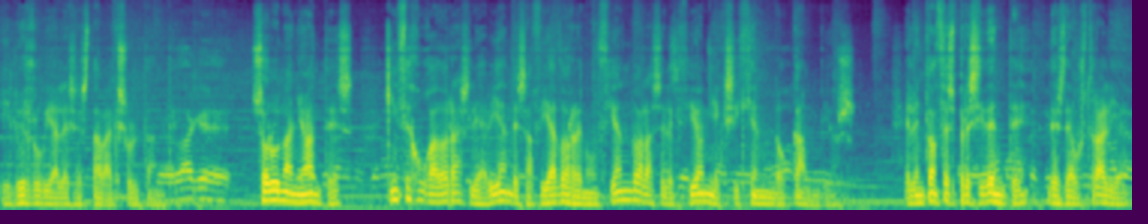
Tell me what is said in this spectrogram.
y Luis Rubiales estaba exultante. Que Solo un año antes, 15 jugadoras le habían desafiado renunciando a la selección y exigiendo cambios. El entonces presidente, desde Australia,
